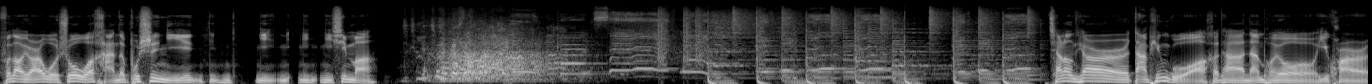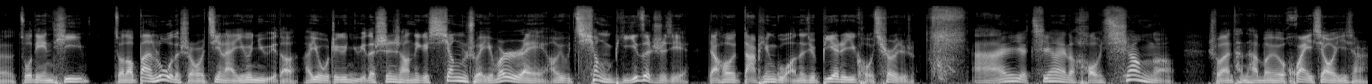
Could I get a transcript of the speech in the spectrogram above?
辅导员，我说我喊的不是你，你你你你你信吗？前两天大苹果和她男朋友一块儿坐电梯，走到半路的时候，进来一个女的。哎呦，这个女的身上那个香水味儿，哎，哎呦，呛鼻子直接。然后大苹果呢就憋着一口气儿就说：“ 哎呀，亲爱的，好呛啊！”说完，她男朋友坏笑一下：“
